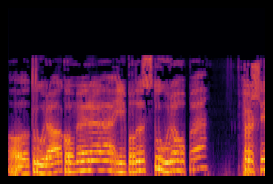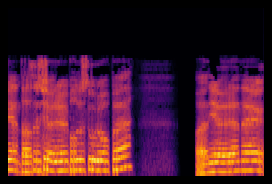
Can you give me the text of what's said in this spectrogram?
Og Tora kommer eh, inn på det store hoppet. Første jenta som kjører på det store hoppet. Og hun gjør en eh,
